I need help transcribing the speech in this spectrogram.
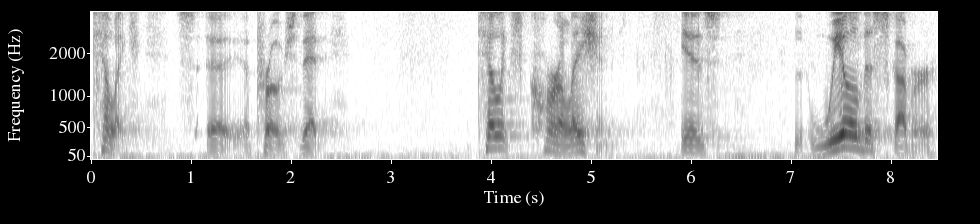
Tillich's uh, approach that Tillich's correlation is we'll discover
